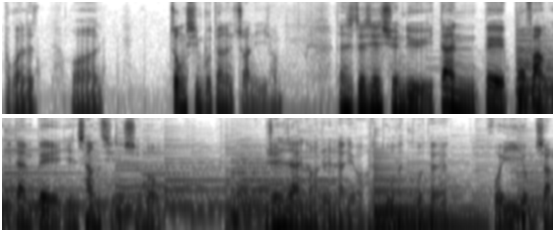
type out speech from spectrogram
不管的我重心不断的转移哈。但是这些旋律一旦被播放，一旦被演唱起的时候，仍然哦，仍然有很多很多的回忆涌上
